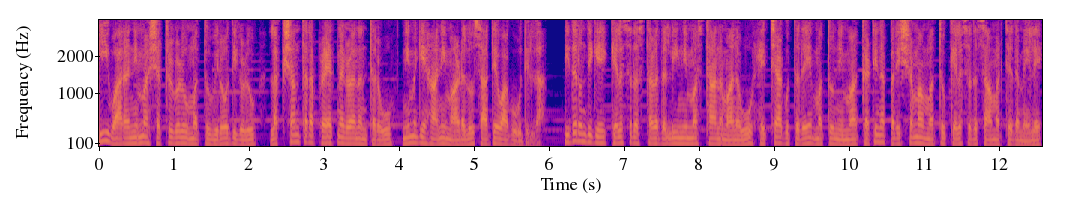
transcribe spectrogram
ಈ ವಾರ ನಿಮ್ಮ ಶತ್ರುಗಳು ಮತ್ತು ವಿರೋಧಿಗಳು ಲಕ್ಷಾಂತರ ಪ್ರಯತ್ನಗಳ ನಂತರವೂ ನಿಮಗೆ ಹಾನಿ ಮಾಡಲು ಸಾಧ್ಯವಾಗುವುದಿಲ್ಲ. ಇದರೊಂದಿಗೆ ಕೆಲಸದ ಸ್ಥಳದಲ್ಲಿ ನಿಮ್ಮ ಸ್ಥಾನಮಾನವು ಹೆಚ್ಚಾಗುತ್ತದೆ ಮತ್ತು ನಿಮ್ಮ ಕಠಿಣ ಪರಿಶ್ರಮ ಮತ್ತು ಕೆಲಸದ ಸಾಮರ್ಥ್ಯದ ಮೇಲೆ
